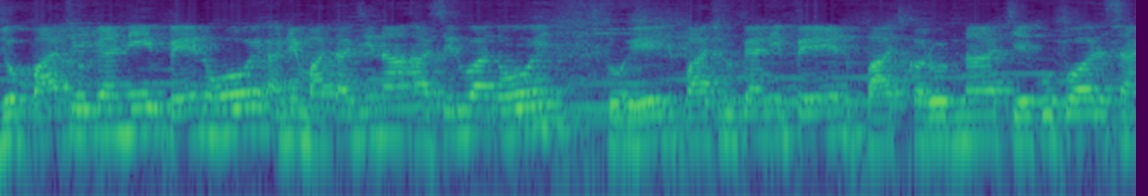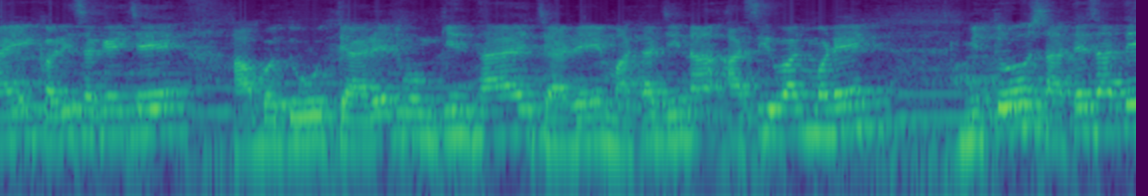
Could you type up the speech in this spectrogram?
જો પાંચ રૂપિયાની પેન હોય અને માતાજીના આશીર્વાદ હોય, તો એ જ પાંચ રૂપિયાની પેન પાંચ કરોડના ચેક ઉપર સાઈ કરી શકે છે. આ બધું ત્યારે જ મુમકિન થાય જ્યારે માતાજીના આશીર્વાદ મળે. મિત્રો, સાથે સાથે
